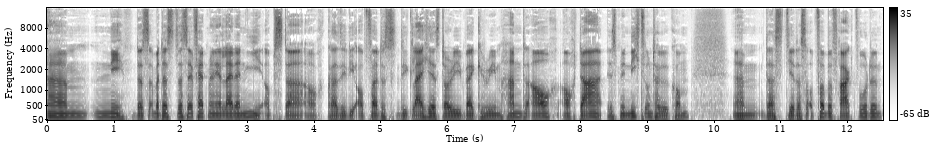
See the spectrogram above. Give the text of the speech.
Ähm, nee, das, aber das, das erfährt man ja leider nie, ob es da auch quasi die Opfer, das die gleiche Story bei Kareem Hunt auch, auch da ist mir nichts untergekommen, ähm, dass dir das Opfer befragt wurde.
